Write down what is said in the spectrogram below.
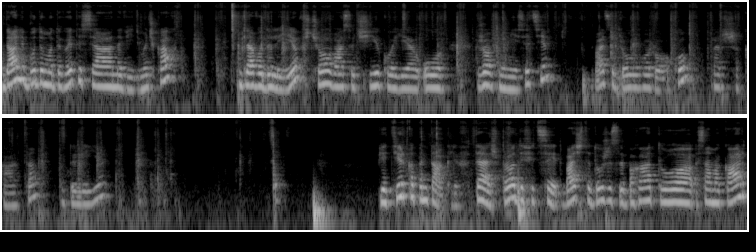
далі будемо дивитися на відьмочках для водоліїв, що вас очікує у жовтні місяці 22-го року. Перша карта Водолія. П'ятірка пентаклів теж про дефіцит. Бачите, дуже багато саме карт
